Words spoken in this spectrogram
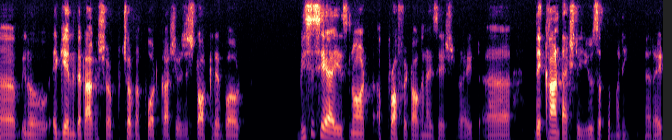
uh, you know, again in the Akash Chop- Chopra podcast, she was just talking about BCCI is not a profit organization, right? Uh, they can't actually use up the money, uh, right?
